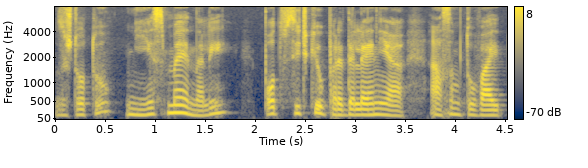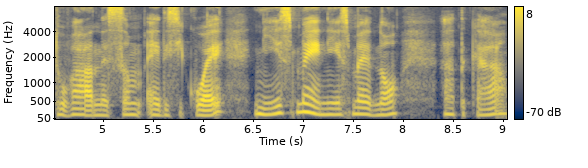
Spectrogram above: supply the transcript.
Защото ние сме, нали, под всички определения, аз съм това и това, не съм еди си кое, ние сме, ние сме едно а, така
